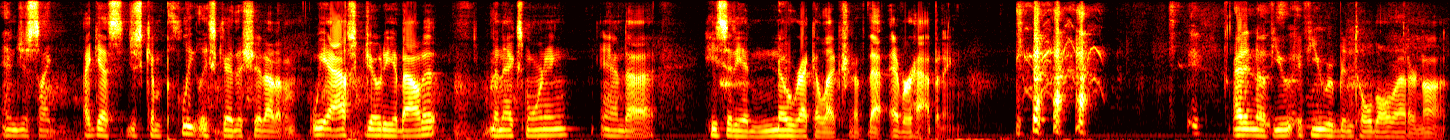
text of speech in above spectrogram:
and just like I guess just completely scared the shit out of him. We asked Jody about it the next morning, and uh, he said he had no recollection of that ever happening. I didn't know if you if you had been told all that or not.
